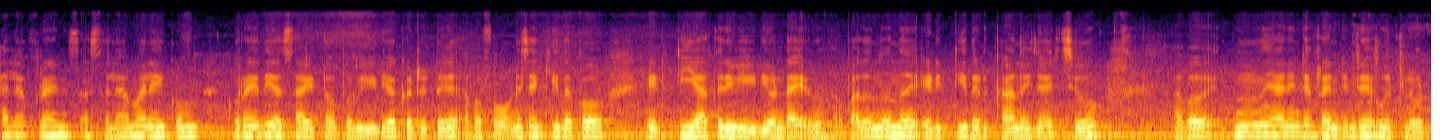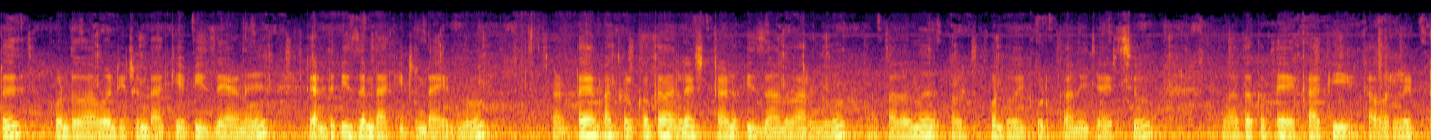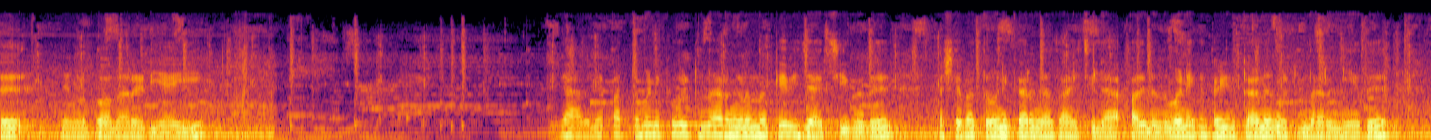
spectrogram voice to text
Hello friends അസ്സലാമു അലൈക്കും കുറേ ദിവസമായിട്ടോ അപ്പോൾ വീഡിയോ ഒക്കെ ഇട്ടിട്ട്. അപ്പോൾ ഫോൺ ചെക്ക് ചെയ്തപ്പോൾ എഡിറ്റ് ചെയ്യാത്തൊരു വീഡിയോ ഉണ്ടായിരുന്നു. അപ്പോൾ അതൊന്നൊന്ന് എഡിറ്റ് ചെയ്തെടുക്കാമെന്ന് വിചാരിച്ചു. അപ്പോൾ ഇതൊന്ന് ഞാൻ എന്റെ ഫ്രണ്ടിന്റെ വീട്ടിലോട്ട് കൊണ്ടുപോകാൻ വേണ്ടിയിട്ട് ഉണ്ടാക്കിയ പിസയാണ് രണ്ട് പിസ ഉണ്ടാക്കിയിട്ടുണ്ടായിരുന്നു. അവരുടെ മക്കൾക്കൊക്കെ നല്ല ഇഷ്ടമാണ് പിസ എന്ന് പറഞ്ഞു. അപ്പോൾ അതൊന്ന് അവർക്ക് കൊണ്ടുപോയി കൊടുക്കാമെന്ന് വിചാരിച്ചു. അപ്പോൾ അതൊക്കെ പാക്കാക്കി കവറിലിട്ട് ഞങ്ങൾ പോകാൻ റെഡിയായി രാവിലെ പത്ത് മണിക്ക് വീട്ടിൽ നിന്ന് ഇറങ്ങണം എന്നൊക്കെ വിചാരിച്ചിരുന്നത്. പക്ഷേ പത്ത് മണിക്ക് ഇറങ്ങാൻ സാധിച്ചില്ല. പതിനൊന്ന് മണിയൊക്കെ കഴിഞ്ഞിട്ടാണ് വീട്ടിൽ നിന്ന് ഇറങ്ങിയത്.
